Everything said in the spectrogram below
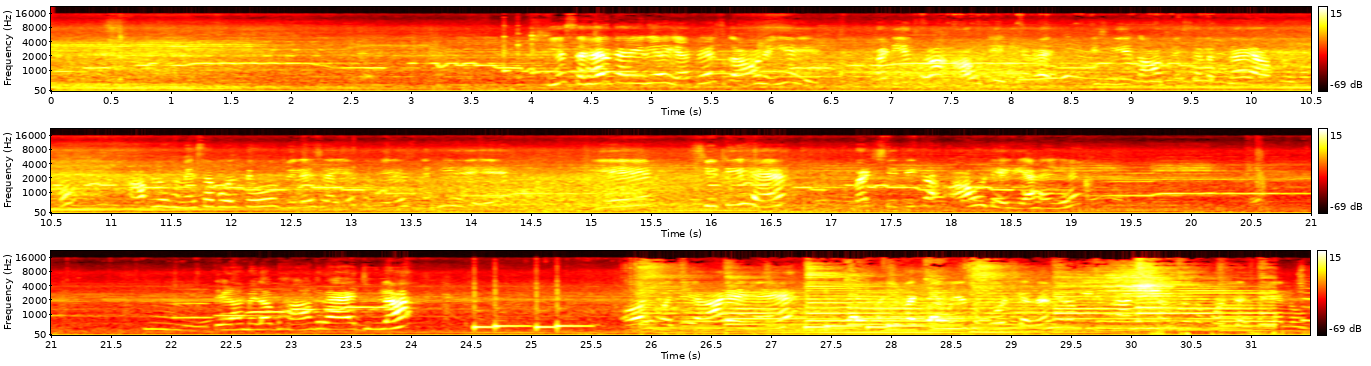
ये शहर का एरिया है फ्रेंड्स गाँव नहीं है ये। बट ये थोड़ा आउट एरिया है, इसलिए गाँव जैसा लगता है आप लोगों को। आप लोग हमेशा बोलते हो, विलेज है ये तो विलेज नहीं है ये। ये सिटी है। बट सिटी का आउट एरिया है ये। हम्म, टेढ़ा मेढ़ा भाग रहा है झूला। और मज़े आ रहे हैं। और ये बच्चे मुझे सपोर्ट कर रहे हैं। मेरा बनाने में हमको सपोर्ट करते हैं लोग।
